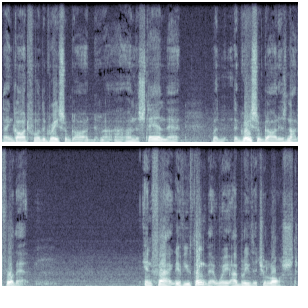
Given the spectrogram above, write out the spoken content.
thank God for the grace of God. I understand that. But the grace of God is not for that. In fact, if you think that way, I believe that you're lost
